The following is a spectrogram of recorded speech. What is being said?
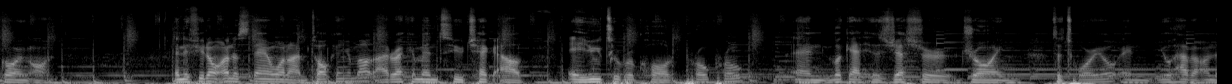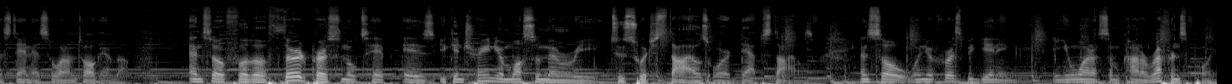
going on. And if you don't understand what I'm talking about, I'd recommend to check out a YouTuber called Proko and look at his gesture drawing tutorial and you'll have an understanding as to what I'm talking about. And so for the third personal tip is you can train your muscle memory to switch styles or adapt styles. And so when you're first beginning and you want some kind of reference point,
